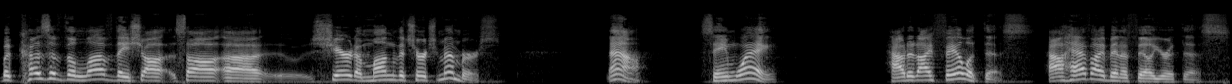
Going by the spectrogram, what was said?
because of the love they saw, saw uh, shared among the church members. Now, same way. How did I fail at this? How have I been a failure at this?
